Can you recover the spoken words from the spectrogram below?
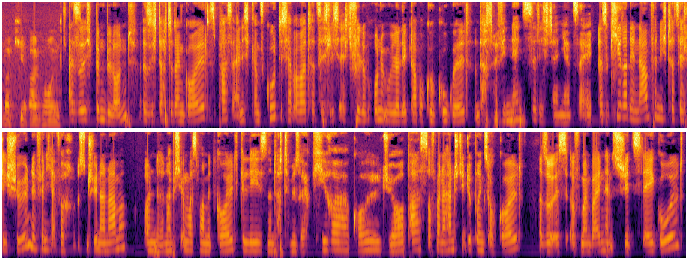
oder Kira Gold? Also ich bin blond, also ich dachte dann Gold, das passt eigentlich ganz gut. Ich habe aber tatsächlich echt viele Runden überlegt, habe auch gegoogelt und dachte mir, wie nennst du dich denn jetzt, ey? Also Kira, den Namen finde ich tatsächlich schön, den finde ich einfach, ist ein schöner Name. Und dann habe ich irgendwas mal mit Gold gelesen und dachte mir so, ja, Kira, Gold, ja, passt. Auf meiner Hand steht übrigens auch Gold. Also ist, auf meinen beiden Händen steht Stay Gold.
